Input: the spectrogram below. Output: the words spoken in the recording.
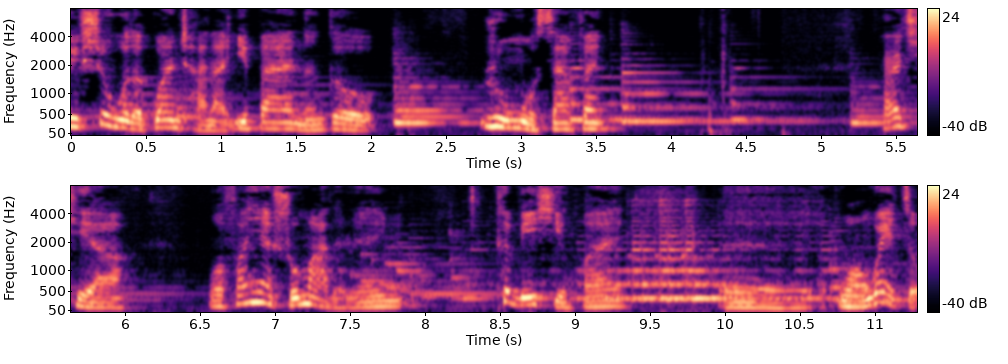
对事物的观察呢，一般能够入木三分。而且啊，我发现属马的人特别喜欢呃往外走，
